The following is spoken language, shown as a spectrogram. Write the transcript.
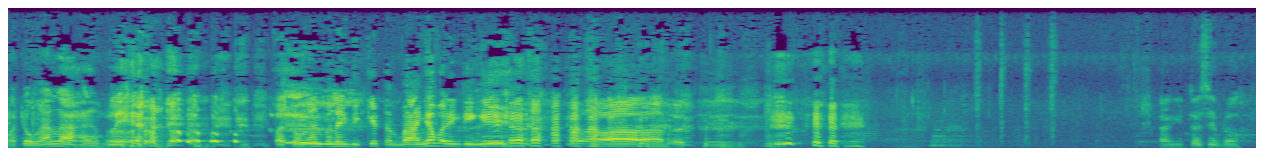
patungan lah yang beli patungan paling dikit terbangnya paling tinggi nah gitu sih bro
